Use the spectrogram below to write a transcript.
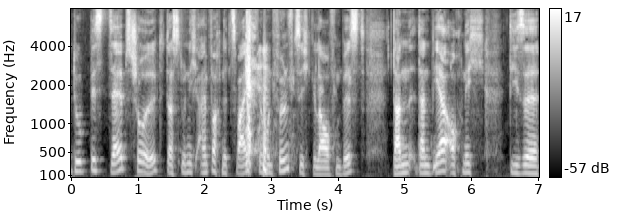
du bist selbst schuld, dass du nicht einfach eine 2,55 gelaufen bist. Dann, dann wäre auch nicht diese,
